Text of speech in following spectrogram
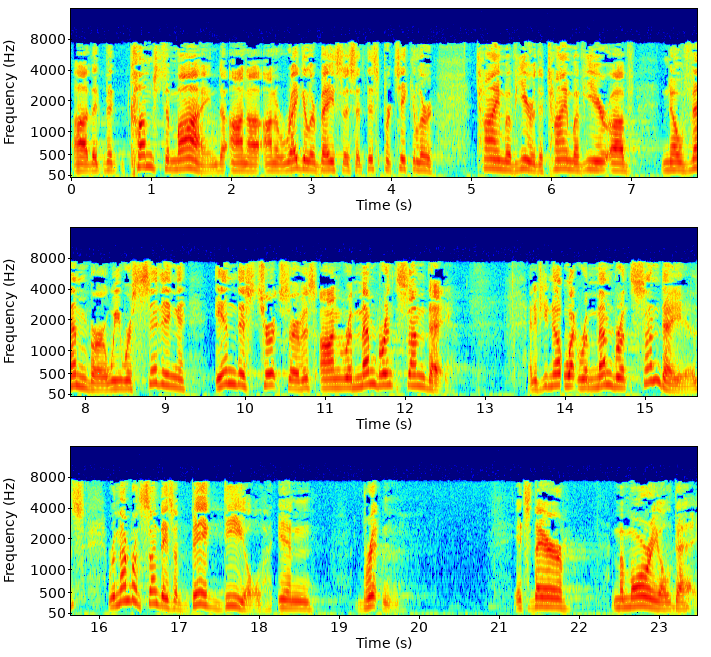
uh, that, that comes to mind on a, on a regular basis at this particular time of year, the time of year of November. We were sitting in this church service on Remembrance Sunday. And if you know what Remembrance Sunday is, Remembrance Sunday is a big deal in Britain. It's their Memorial Day.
